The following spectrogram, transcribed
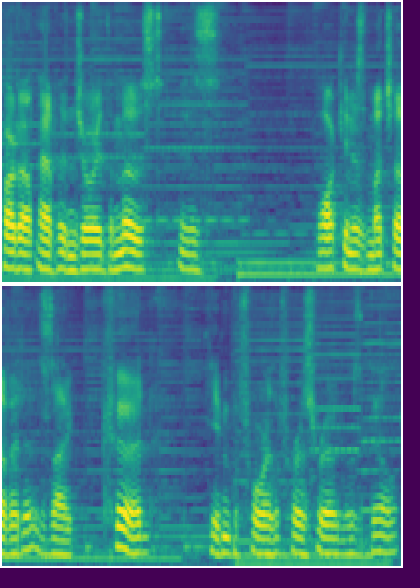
Part I've enjoyed the most is walking as much of it as I could even before the first road was built.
